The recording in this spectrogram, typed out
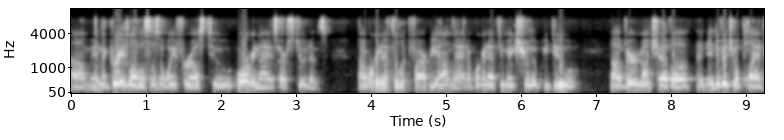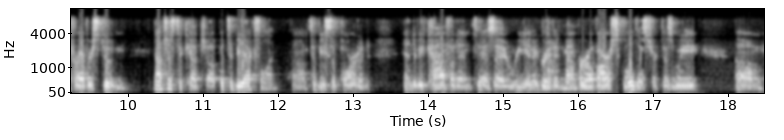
Um, and the grade levels is a way for us to organize our students. Uh, we're going to have to look far beyond that, and we're going to have to make sure that we do uh, very much have a, an individual plan for every student, not just to catch up, but to be excellent, uh, to be supported, and to be confident as a reintegrated member of our school district as we um,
